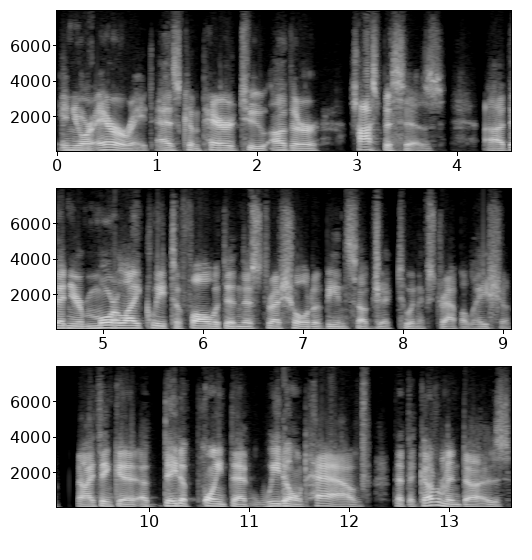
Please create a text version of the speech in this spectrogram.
in your error rate as compared to other hospices, uh, then you're more likely to fall within this threshold of being subject to an extrapolation. Now, I think a, a data point that we don't have that the government does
